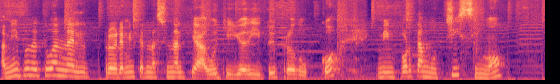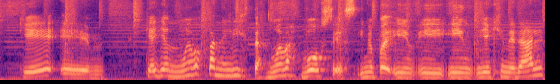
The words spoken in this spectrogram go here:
A mí, donde tú en el programa internacional que hago y que yo edito y produzco, me importa muchísimo que, em, que haya nuevos panelistas, nuevas voces y, y, en general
